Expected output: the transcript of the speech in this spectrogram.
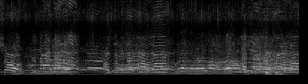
ভালোবাসা আল কোরআনের আলো আল কোরআনের আলো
